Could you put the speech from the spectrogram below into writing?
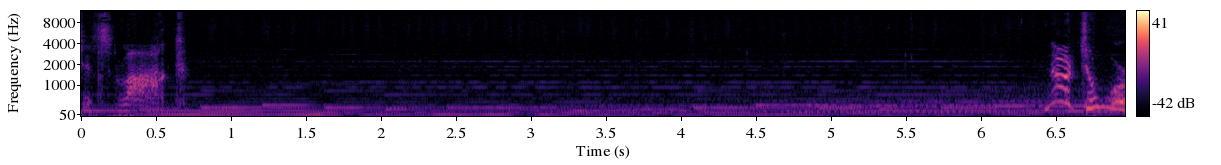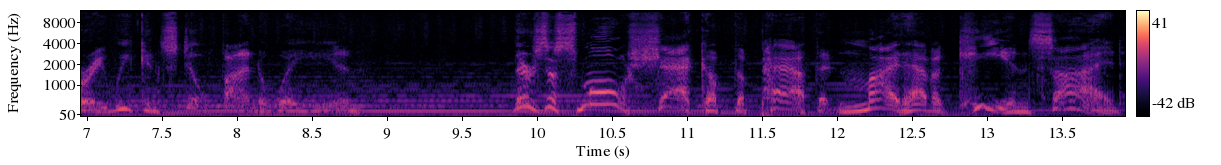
Shucks, it's locked. Not to worry, we can still find a way in. There's a small shack up the path that might have a key inside.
